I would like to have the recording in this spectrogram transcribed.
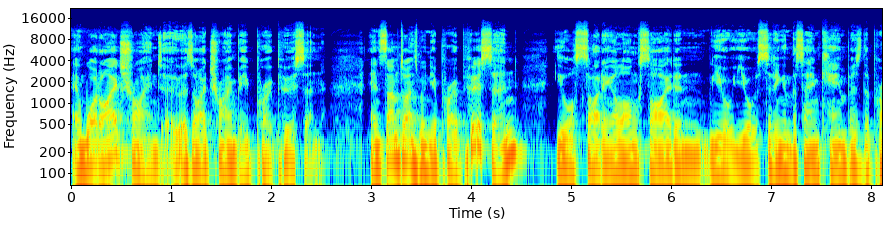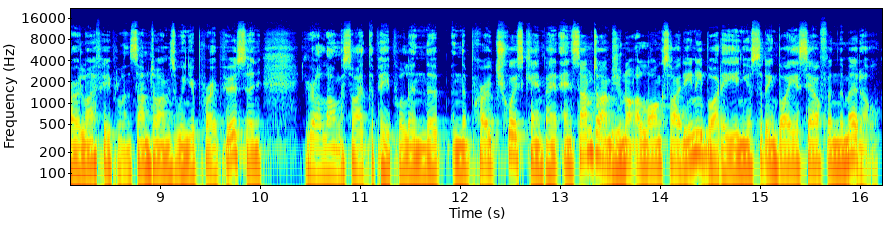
And what I try and do is I try and be pro person. And sometimes when you're pro person, you're siding alongside and you're, you're sitting in the same camp as the pro life people. And sometimes when you're pro person, you're alongside the people in the in the pro choice campaign. And sometimes you're not alongside anybody and you're sitting by yourself in the middle.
